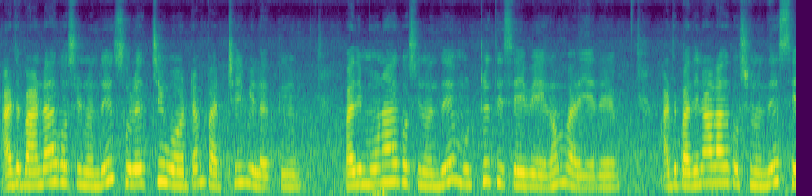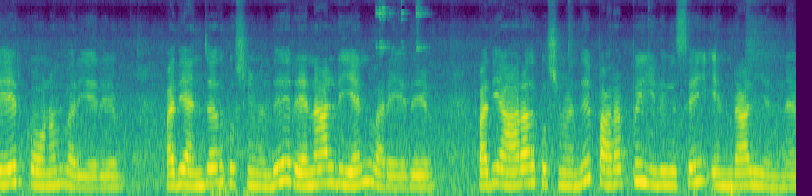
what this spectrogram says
அடுத்து பன்னெண்டாவது கொஸ்டின் வந்து சுழற்சி ஓட்டம் பற்றி விளக்கு. பதிமூணாவது கொஸ்டின் வந்து முற்று திசை வேகம் வரையறு. அடுத்து பதினாலாவது கொஸ்டின் வந்து சேர்க்கோணம் வரையறு. பதி அஞ்சாவது கொஸ்டின் வந்து ரெனால்டியன் வரையறு. பதி ஆறாவது கொஸ்டின் வந்து பரப்பு இழுவிசை என்றால் என்ன?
